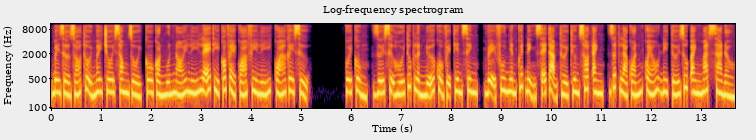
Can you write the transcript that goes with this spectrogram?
bây giờ gió thổi mây trôi xong rồi cô còn muốn nói lý lẽ thì có vẻ quá phi lý, quá gây sự. Cuối cùng, dưới sự hối thúc lần nữa của vệ tiên sinh, vệ phu nhân quyết định sẽ tạm thời thương xót anh, rất là quán quéo đi tới giúp anh mát xa đầu.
